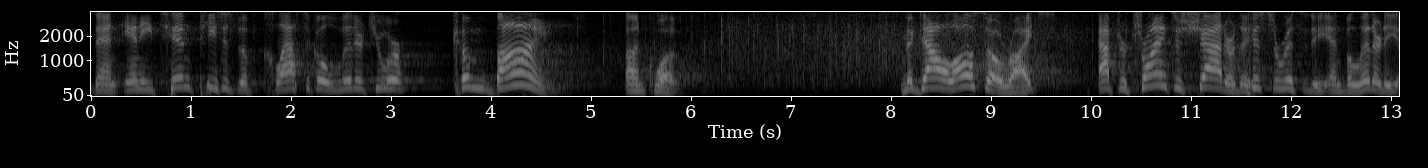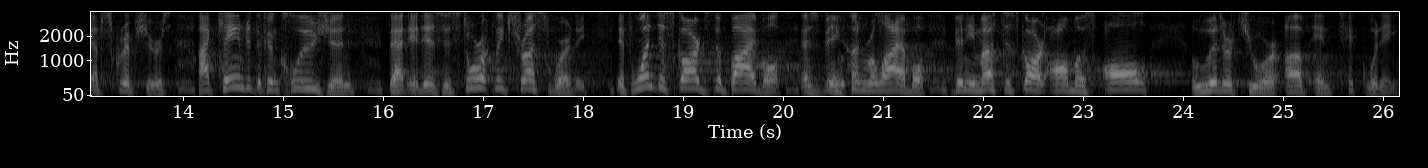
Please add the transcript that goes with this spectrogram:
than any 10 pieces of classical literature combined, unquote. McDowell also writes, after trying to shatter the historicity and validity of scriptures, I came to the conclusion that it is historically trustworthy. If one discards the Bible as being unreliable, then he must discard almost all literature of antiquity.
